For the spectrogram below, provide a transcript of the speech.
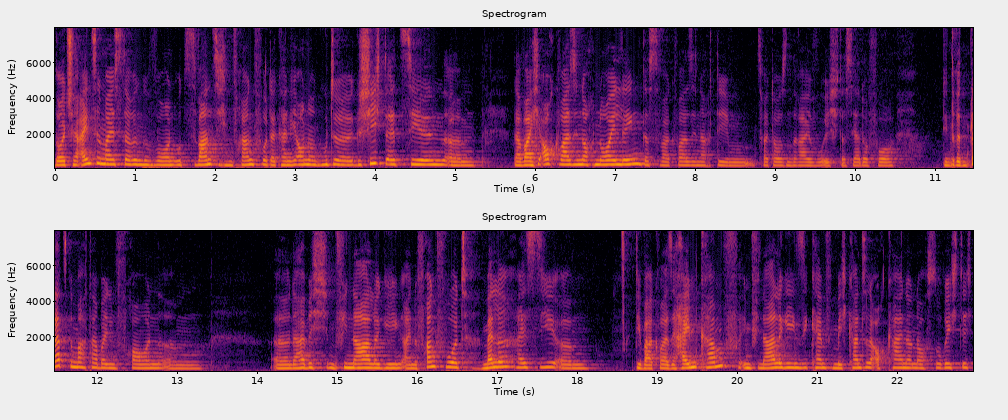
deutsche Einzelmeisterin geworden, U20 in Frankfurt. Da kann ich auch noch eine gute Geschichte erzählen. Ähm, da war ich auch quasi noch Neuling. Das war quasi nach dem 2003, wo ich das Jahr davor den dritten Platz gemacht habe bei den Frauen. Ähm, Äh, da habe ich im Finale gegen eine Frankfurt, Melle heißt sie, ähm, die war quasi Heimkampf, im Finale gegen sie kämpfen. Mich kannte auch keiner noch so richtig.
